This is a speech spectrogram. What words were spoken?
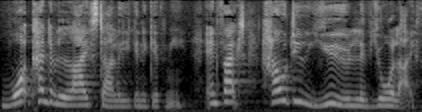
what kind of lifestyle are you going to give me? In fact, how do you live your life?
